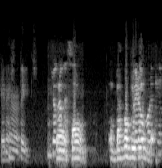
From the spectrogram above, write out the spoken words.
En Mm. stage. Yo creo que sí. Están, Pero compitiendo. porque.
